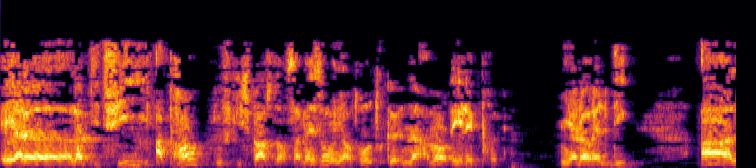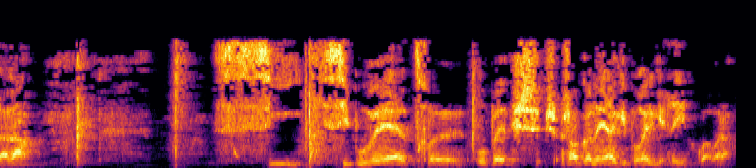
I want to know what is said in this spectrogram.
Et alors, la petite fille apprend tout ce qui se passe dans sa maison, et entre autres que Naaman est lépreux. Et alors elle dit, ah là là, si, s'il pouvait être, euh, j'en connais un qui pourrait le guérir, quoi, voilà.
